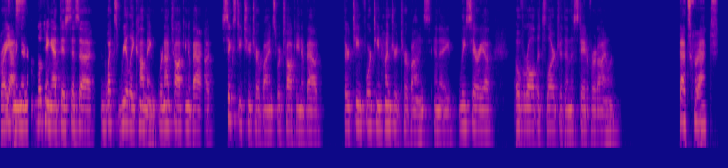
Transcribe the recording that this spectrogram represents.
right? Yes. I mean, they're not looking at this as a what's really coming. We're not talking about 62 turbines. We're talking about 13, 1400 turbines in a lease area overall that's larger than the state of Rhode Island. That's correct,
